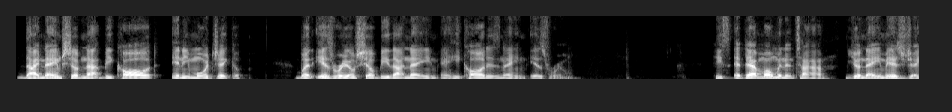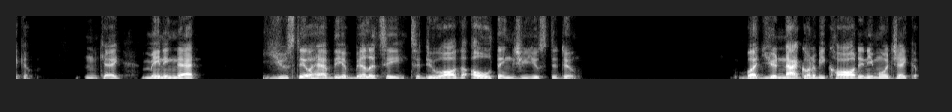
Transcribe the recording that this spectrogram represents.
Thy name shall not be called any more Jacob, but Israel shall be thy name. And he called his name Israel. He's at that moment in time, your name is Jacob. Okay. Meaning that you still have the ability to do all the old things you used to do. But you're not going to be called anymore Jacob.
